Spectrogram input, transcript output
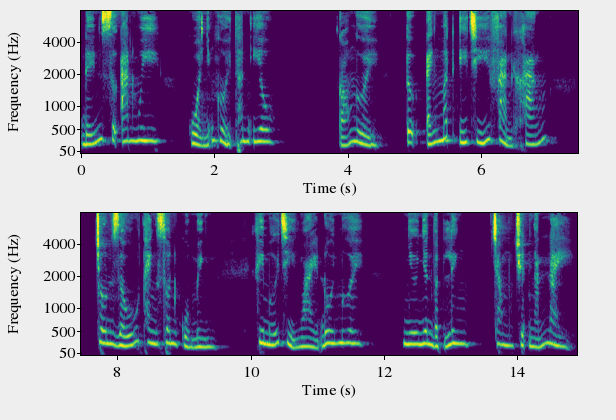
đến sự an nguy của những người thân yêu. Có người tự đánh mất ý chí phản kháng, chôn giấu thanh xuân của mình khi mới chỉ ngoài đôi mươi như nhân vật linh trong chuyện ngắn này.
